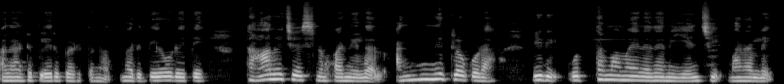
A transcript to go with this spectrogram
అలాంటి పేరు పెడుతున్నాం. మరి దేవుడైతే తాను చేసిన పనులలో అన్నిట్లో కూడా ఇది ఉత్తమమైనదని ఎంచి మనల్ని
